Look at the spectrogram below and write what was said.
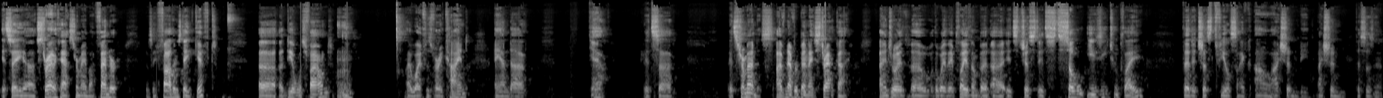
It's a uh, Stratocaster made by Fender. It was a Father's Day gift. Uh, a deal was found. My wife is very kind, and uh, yeah, it's uh, it's tremendous. I've never been a Strat guy. I enjoy the the way they play them, but uh, it's just it's so easy to play that it just feels like oh I shouldn't be I shouldn't this isn't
